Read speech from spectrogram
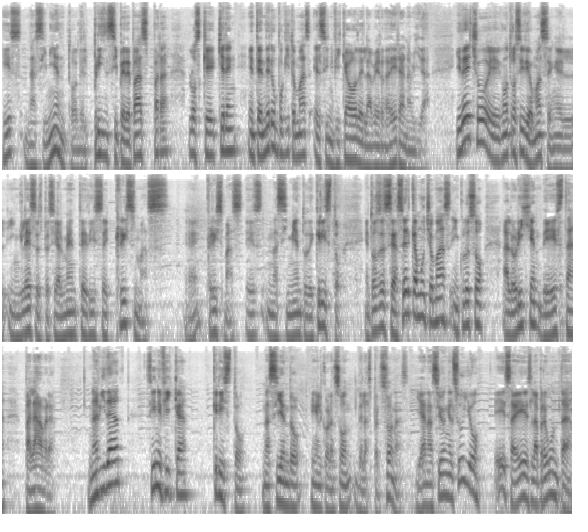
es nacimiento del príncipe de paz para los que quieren entender un poquito más el significado de la verdadera Navidad. Y de hecho, en otros idiomas, en el inglés especialmente, dice Christmas. ¿eh? Christmas es nacimiento de Cristo. Entonces se acerca mucho más incluso al origen de esta palabra. Navidad significa Cristo naciendo en el corazón de las personas. ¿Ya nació en el suyo? Esa es la pregunta.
